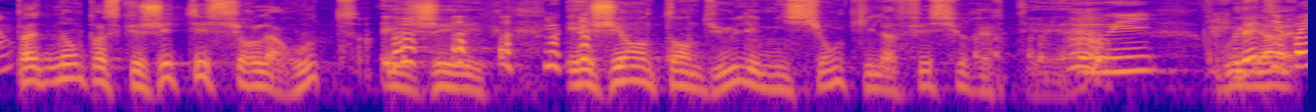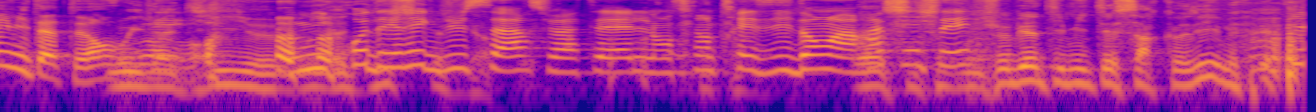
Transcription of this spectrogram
hein pas- non parce que j'étais sur la route et j'ai et j'ai entendu l'émission qu'il a fait sur RTL. Oui. Vous n'étiez pas imitateur. où il a vous. dit. euh, Au micro d'Éric Dussard sur RTL, l'ancien président a si raconté. je, je veux bien t'imiter Sarkozy, mais.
